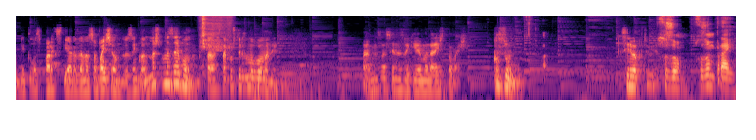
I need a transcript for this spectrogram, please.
Nicholas Sparks diário da nossa paixão de vez em quando, mas, mas é bom, está, está construído de uma boa maneira. Ah, mas há cenas aqui a mandar isto para baixo. Resumo: Cinema português. Resumo, resumo para aí.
